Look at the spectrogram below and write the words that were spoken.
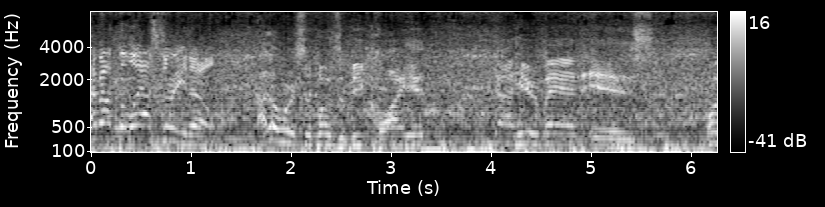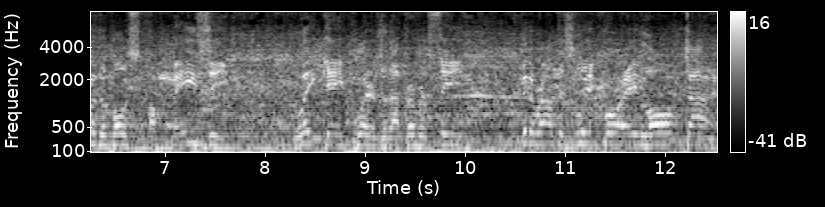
How about the last three, though? I know we're supposed to be quiet. Guy here, man, is one of the most amazing late game players that I've ever seen. Been around this league for a long time.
